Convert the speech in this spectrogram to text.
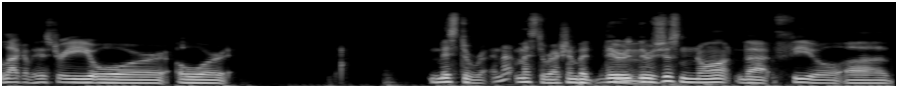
lack of history or or misdirect not misdirection, but there Hmm. there's just not that feel of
